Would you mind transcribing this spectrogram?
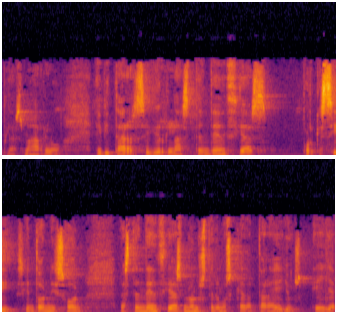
plasmarlo. Evitar seguir las tendencias porque sí, sin ton ni son. Las tendencias no nos tenemos que adaptar a ellos, Ella,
